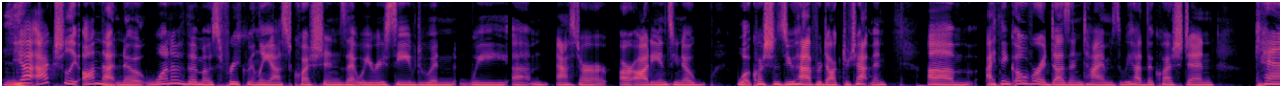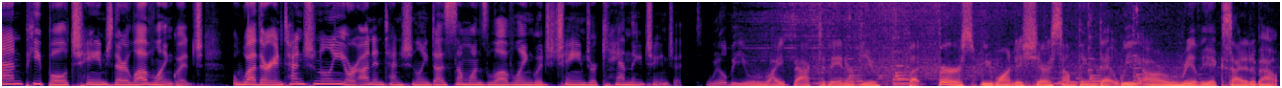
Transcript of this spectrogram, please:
Yeah, actually, on that note, one of the most frequently asked questions that we received when we um, asked our, our audience, you know, what questions do you have for Dr. Chapman? Um, I think over a dozen times we had the question Can people change their love language? Whether intentionally or unintentionally, does someone's love language change or can they change it? We'll be right back to the interview, but first, we wanted to share something that we are really excited about.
